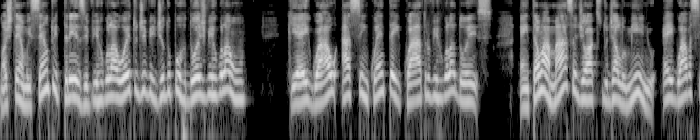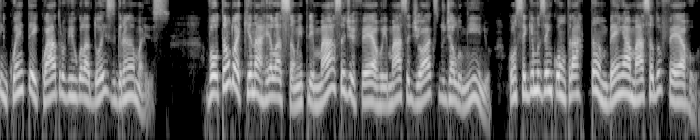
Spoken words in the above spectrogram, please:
nós temos 113,8 dividido por 2,1, que é igual a 54,2. Então, a massa de óxido de alumínio é igual a 54,2 gramas. Voltando aqui na relação entre massa de ferro e massa de óxido de alumínio, conseguimos encontrar também a massa do ferro.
